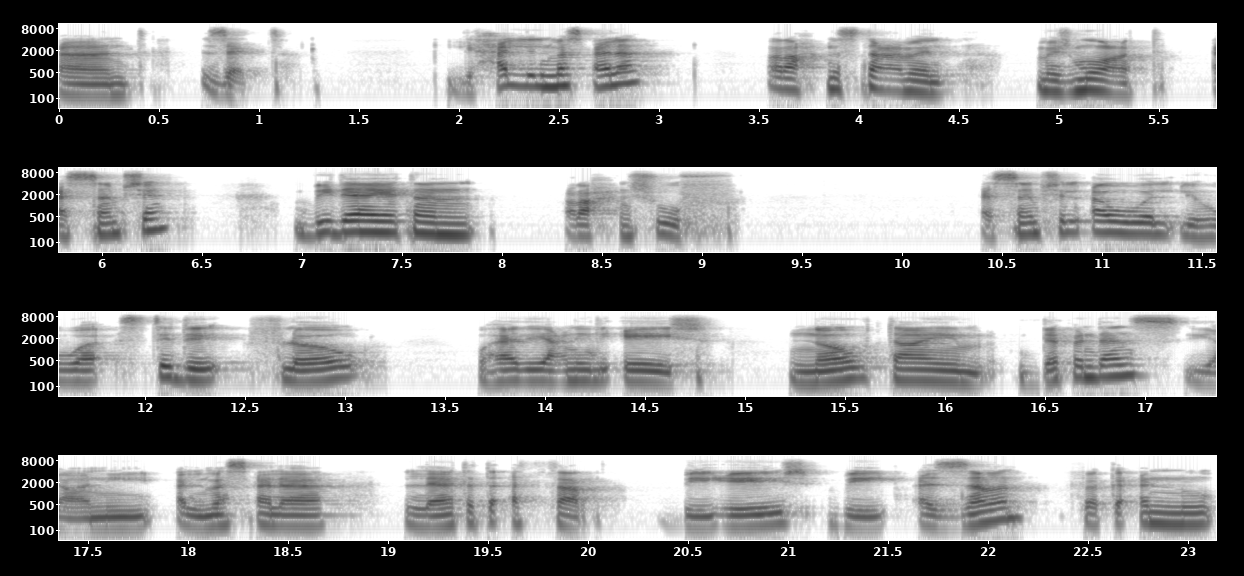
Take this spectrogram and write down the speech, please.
and Z لحل المسألة راح نستعمل مجموعة assumption بداية راح نشوف assumption الأول اللي هو steady flow وهذا يعني لي إيش no time dependence يعني المسألة لا تتأثر بإيش؟ بالزمن فكأنه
